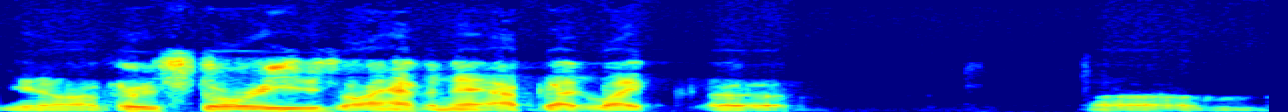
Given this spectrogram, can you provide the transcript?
you know, I've heard stories. I haven't. Had, I've got like uh, um,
